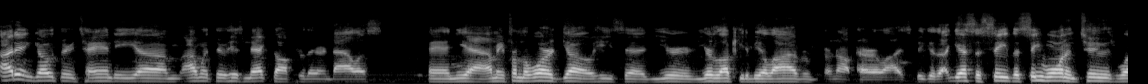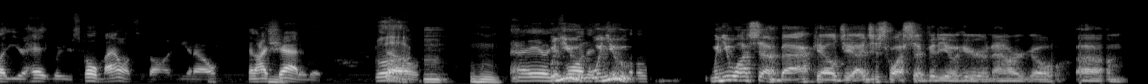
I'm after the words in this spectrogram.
I didn't go through Tandy. Um, I went through his neck doctor there in Dallas, and yeah, I mean, from the word go, he said you're you're lucky to be alive or, or not paralyzed because I guess the C the C one and two is what your head where your skull balances on, you know, and I Hmm. shattered it. So Mhm. When you- when you- When you watch that back, LJ, I just watched that video here an hour ago. Um,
